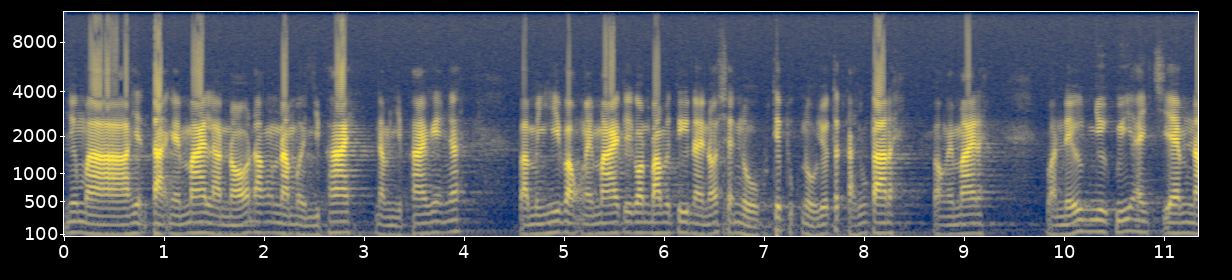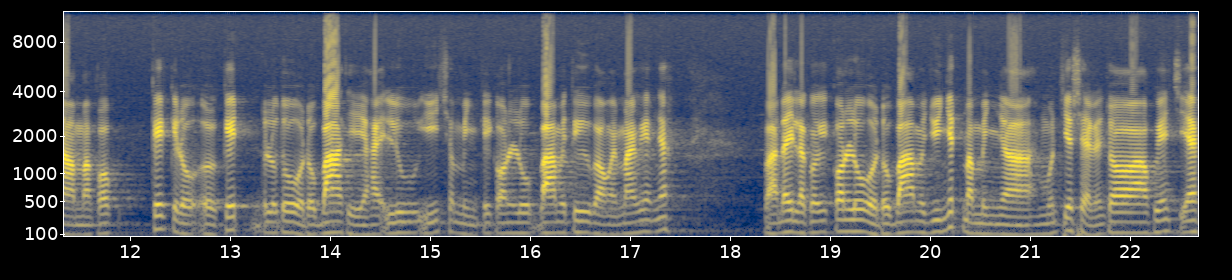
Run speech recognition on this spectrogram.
Nhưng mà hiện tại ngày mai là nó đang nằm ở nhịp 2 nằm nhịp 2 với em nhé và mình hy vọng ngày mai cái con 34 này nó sẽ nổ tiếp tục nổ cho tất cả chúng ta này vào ngày mai này. Và nếu như quý anh chị em nào mà có kết cái độ ở ờ, kết lô tô ở đầu 3 thì hãy lưu ý cho mình cái con lô 34 vào ngày mai với em nhé và đây là cái con lô ở đầu 3 mà duy nhất mà mình à, muốn chia sẻ lên cho quý anh chị em.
